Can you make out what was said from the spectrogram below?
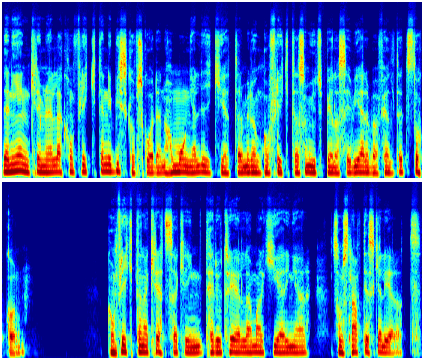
Den gängkriminella konflikten i Biskopsgården har många likheter med de konflikter som utspelar sig vid Järvafältet i Stockholm. Konflikterna kretsar kring territoriella markeringar som snabbt eskalerat.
